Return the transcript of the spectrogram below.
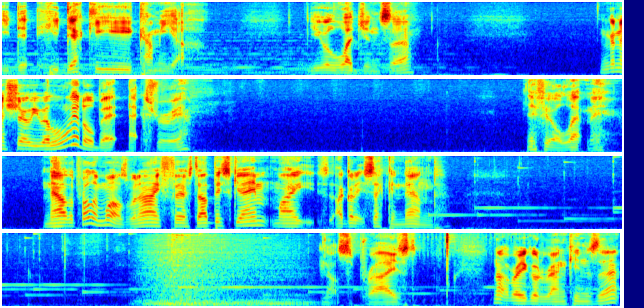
Hide Hideki Kamiya. You a legend, sir. I'm going to show you a little bit extra here. If it'll let me. Now, the problem was, when I first had this game, my I got it second hand. Not surprised. Not very good rankings there.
